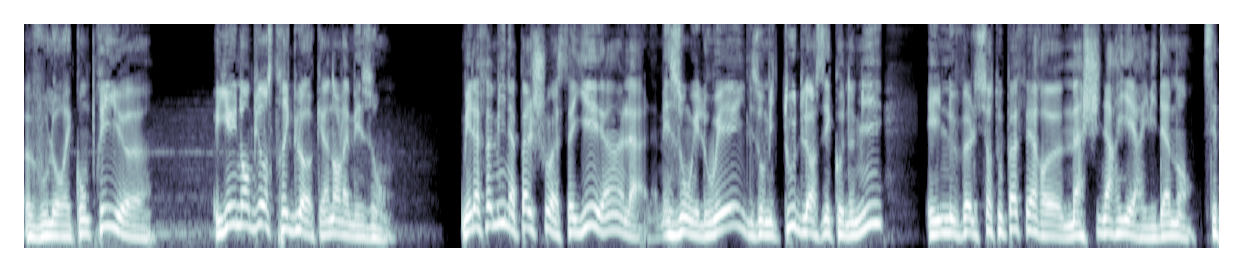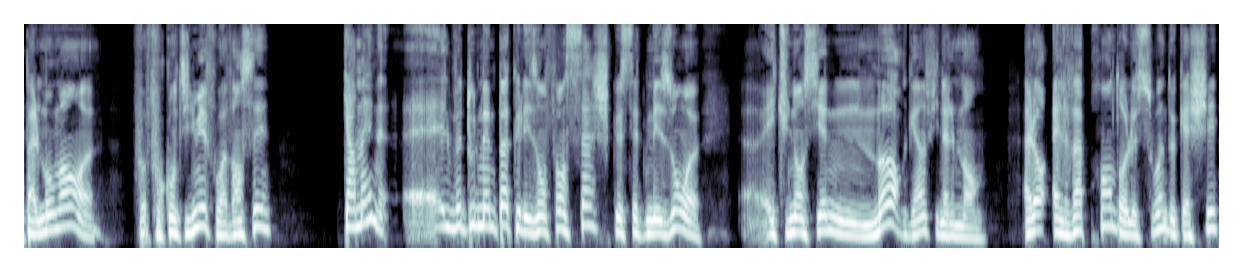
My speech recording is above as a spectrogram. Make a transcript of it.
vous l'aurez compris, euh, il y a une ambiance très glauque hein, dans la maison. Mais la famille n'a pas le choix, ça y est, hein, la, la maison est louée, ils ont mis toutes leurs économies, et ils ne veulent surtout pas faire euh, machine arrière, évidemment. C'est pas le moment, euh, faut, faut continuer, faut avancer. Carmen, elle veut tout de même pas que les enfants sachent que cette maison euh, est une ancienne morgue, hein, finalement. Alors, elle va prendre le soin de cacher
